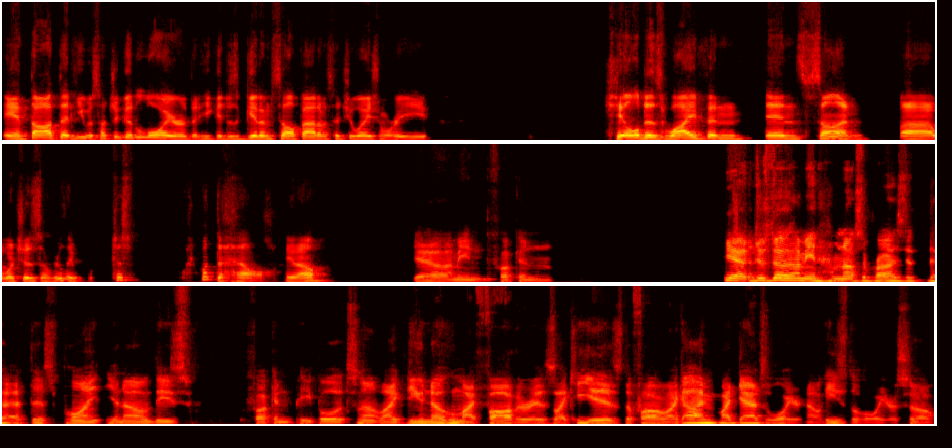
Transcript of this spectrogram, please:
and thought that he was such a good lawyer that he could just get himself out of a situation where he killed his wife and and son, uh, which is a really just like what the hell, you know? Yeah, I mean, fucking. Yeah, just uh, I mean, I'm not surprised at at this point. You know, these fucking people. It's not like, do you know who my father is? Like, he is the father. Like, I'm my dad's a lawyer. No, he's the lawyer. So,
